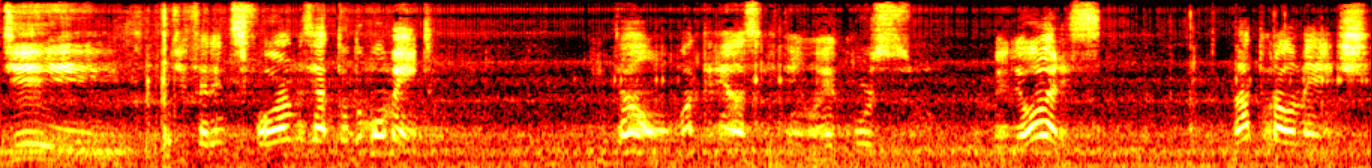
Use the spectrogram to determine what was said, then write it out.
de diferentes formas e a todo momento. Então, uma criança que tem recursos melhores, naturalmente,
